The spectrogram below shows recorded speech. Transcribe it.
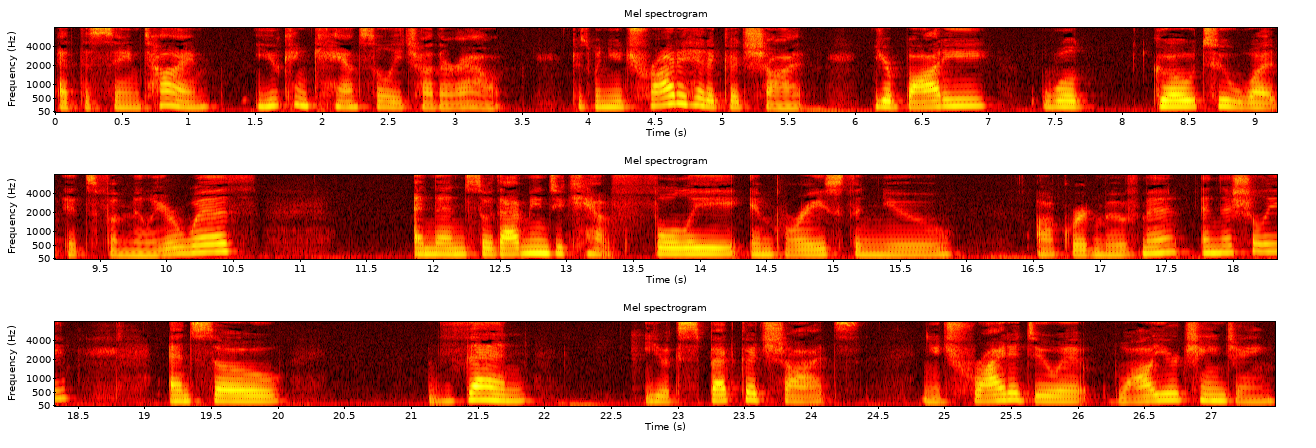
at the same time, you can cancel each other out. Because when you try to hit a good shot, your body will go to what it's familiar with. And then, so that means you can't fully embrace the new awkward movement initially. And so then you expect good shots and you try to do it while you're changing,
